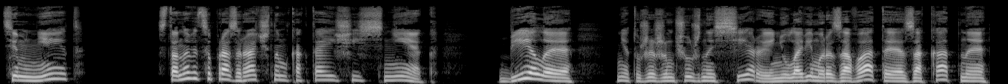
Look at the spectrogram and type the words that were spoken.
темнеет, становится прозрачным, как тающий снег. Белое, нет, уже жемчужно-серое, неуловимо розоватое, закатное,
